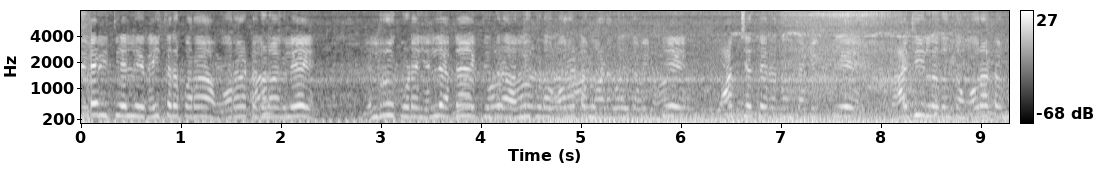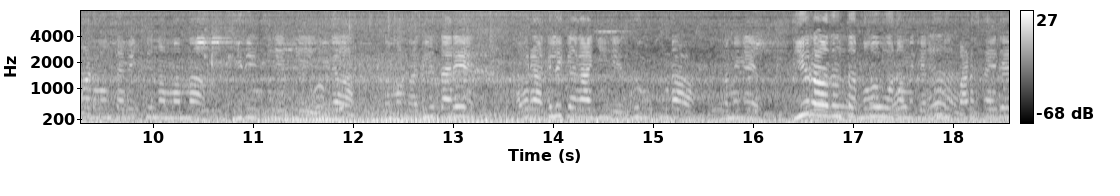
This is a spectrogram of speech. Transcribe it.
ಅದೇ ರೀತಿಯಲ್ಲಿ ರೈತರ ಪರ ಹೋರಾಟಗಳಾಗಲಿ ಎಲ್ಲರೂ ಕೂಡ ಎಲ್ಲಿ ಅಡ್ಡ ಆಗ್ತಿದ್ರೆ ಅಲ್ಲಿ ಕೂಡ ಹೋರಾಟ ಮಾಡುವಂಥ ವ್ಯಕ್ತಿ, ವಾಕ್ಚತೆ ಇರದಂಥ ವ್ಯಕ್ತಿ, ರಾಜಿ ಇಲ್ಲದಂಥ ಹೋರಾಟ ಮಾಡುವಂಥ ವ್ಯಕ್ತಿ ನಮ್ಮನ್ನು ಈ ರೀತಿಯಲ್ಲಿ ಈಗ ನಮ್ಮನ್ನು ಅಗಲಿದ್ದಾರೆ. ಅವರ ಅಗಲಿಕೆಗಾಗಿ ಎಲ್ರಿಗೂ ಕೂಡ ನಮಗೆ ತೀವ್ರವಾದಂಥ ನೋವು ನಮಗೆಲ್ಲರಿಗೂ ಕಾಣಿಸ್ತಾ ಇದೆ.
